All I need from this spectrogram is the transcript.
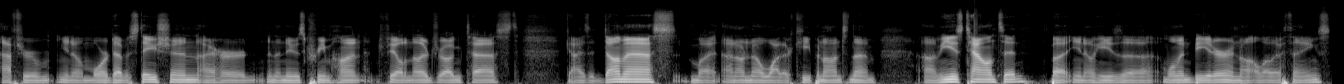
after you know more devastation. I heard in the news Kareem Hunt failed another drug test. Guy's a dumbass, but I don't know why they're keeping on to them. Um, he is talented, but you know he's a woman beater and all other things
